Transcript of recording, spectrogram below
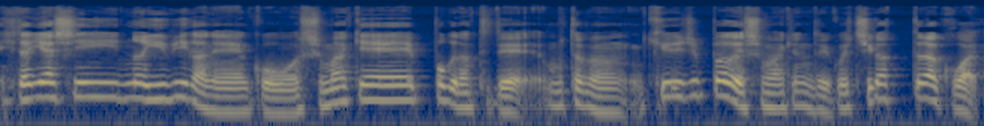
左足の指がね、こう、島焼けっぽくなってて、もう多分90%ぐらい島焼けなんで、これ違ったら怖い。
